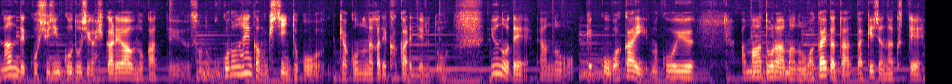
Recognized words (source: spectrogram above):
なんでこう主人公同士が惹かれ合うのかっていうその心の変化もきちんとこう脚本の中で書かれているというのであの結構若い、まあ、こういうアマドラマの若い方だけじゃなくて、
